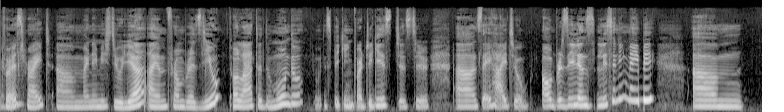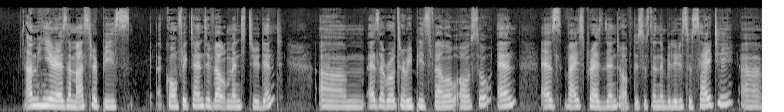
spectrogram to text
first, right? Um, my name is Julia. I am from Brazil. Olá, todo mundo. Speaking Portuguese, just to uh, say hi to all Brazilians listening, maybe. Um, I'm here as a masterpiece uh, conflict and development student, um, as a Rotary Peace Fellow also, and as vice president of the Sustainability Society, uh,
